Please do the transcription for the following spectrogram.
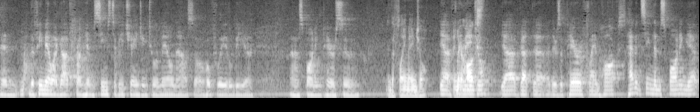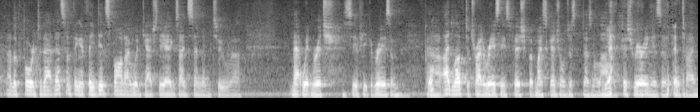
and the female I got from him seems to be changing to a male now, so hopefully it'll be a, a spawning pair soon. The flame angel? Yeah, flame angel. Yeah, I've got the, there's a pair of flame hawks. Haven't seen them spawning yet. I look forward to that. That's something, if they did spawn, I would catch the eggs. I'd send them to uh, Matt Wittenrich, to see if he could raise them. Cool. Uh, I'd love to try to raise these fish, but my schedule just doesn't allow yeah. it. Fish rearing is a full-time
